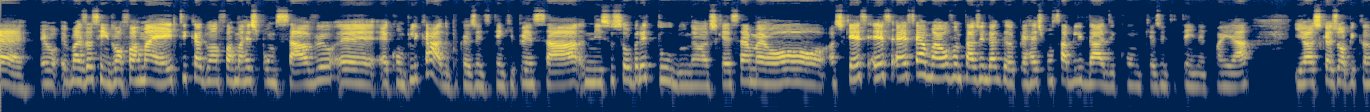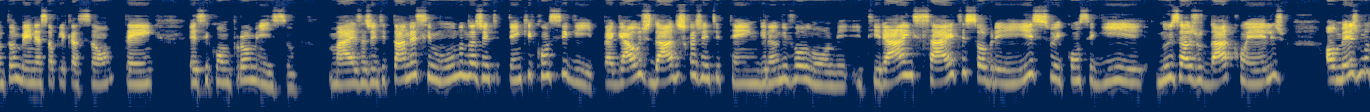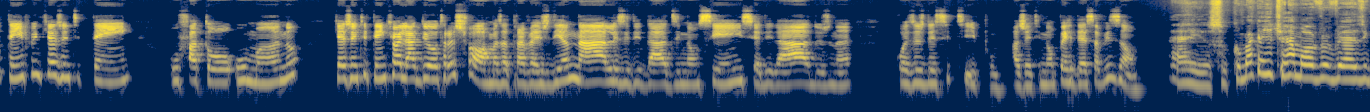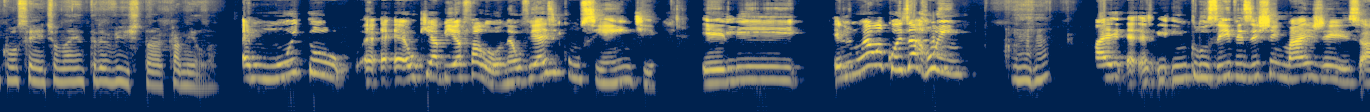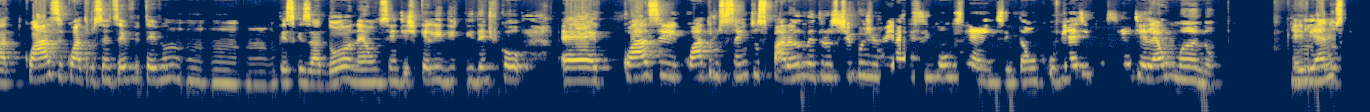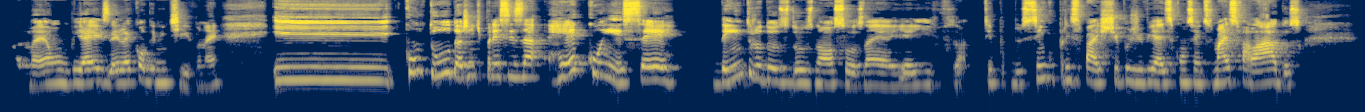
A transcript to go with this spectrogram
É, eu, mas assim, de uma forma ética, de uma forma responsável, é, é, complicado, porque a gente tem que pensar nisso sobretudo, né? Eu acho que essa é a maior, acho que esse, essa é a maior vantagem da GUP, a responsabilidade com que a gente tem né, com a IA. E eu acho que a Jobcan também, nessa aplicação, tem esse compromisso. Mas a gente está nesse mundo onde a gente tem que conseguir pegar os dados que a gente tem em grande volume e tirar insights sobre isso e conseguir nos ajudar com eles, ao mesmo tempo em que a gente tem o fator humano que a gente tem que olhar de outras formas, através de análise de dados e não ciência de dados, né? Coisas desse tipo. A gente não perder essa visão. É isso. Como é que a gente remove o viés inconsciente na entrevista, Camila? É muito. É, é, é, o que a Bia falou, né? O viés inconsciente, ele, ele não é uma coisa ruim. Uhum. Mas, é, é, inclusive, existem mais de ah, quase 400. Teve um, um, um, pesquisador, né, um cientista, que ele identificou é, quase 400 parâmetros, tipos de viés inconscientes. Então, o viés inconsciente ele é humano. Ele é uhum. é do é um viés, ele é cognitivo, né? E, contudo, a gente precisa reconhecer dentro dos, dos nossos, né, e aí, tipo, os cinco principais tipos de viés inconscientes mais falados,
